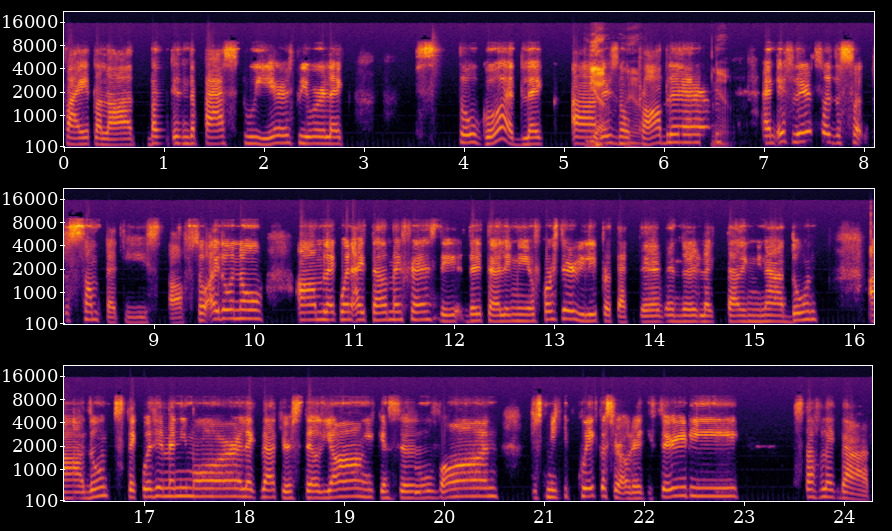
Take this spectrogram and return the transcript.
fight a lot. But in the past two years, we were like so good. Like uh, Yeah, there's no yeah. problem. Yeah. And if there's so just, just some petty stuff, so I don't know. Um, like when I tell my friends, they they're telling me, of course, they're really protective, and they're like telling me, "Nah, don't, uh, don't stick with him anymore. Like that, you're still young. You can still move on. Just make it quick because you're already thirty, stuff like that."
